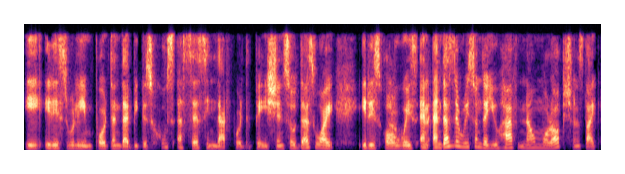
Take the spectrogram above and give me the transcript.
it, it is really important that because who's assessing that for the patient? So that's why it is yeah. always, and, and that's the reason that you have now more options. Like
